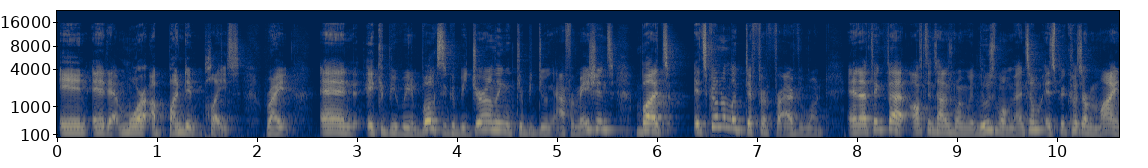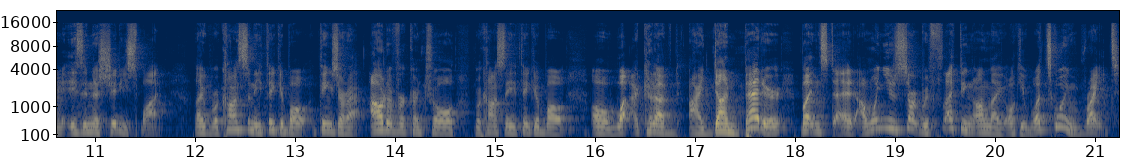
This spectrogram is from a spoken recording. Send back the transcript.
in, in a more abundant place, right? And it could be reading books, it could be journaling, it could be doing affirmations, but it's to look different for everyone. And I think that oftentimes when we lose momentum, it's because our mind is in a shitty spot like we're constantly thinking about things that are out of our control. We're constantly thinking about, oh, what could have I done better? But instead, I want you to start reflecting on like, okay, what's going right?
